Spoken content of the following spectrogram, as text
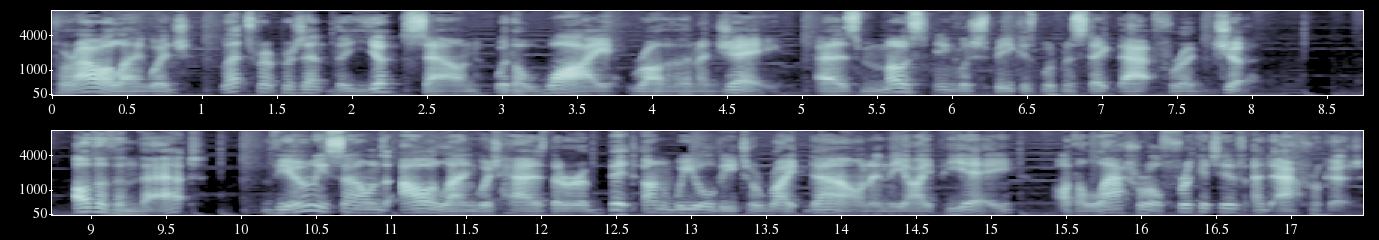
For our language, let's represent the y sound with a y rather than a j, as most English speakers would mistake that for a j. Other than that, the only sounds our language has that are a bit unwieldy to write down in the IPA are the lateral fricative and affricate.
